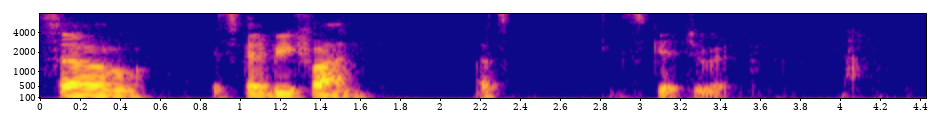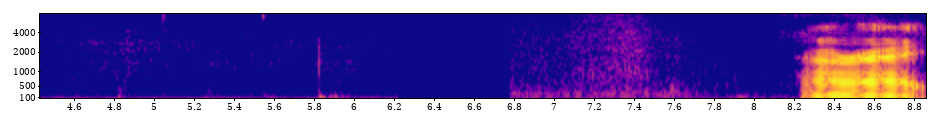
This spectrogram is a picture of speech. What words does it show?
So it's going to be fun. Let's let's get to it. All right.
